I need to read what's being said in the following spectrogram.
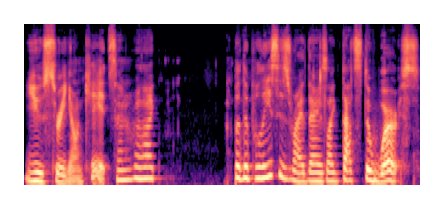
You three young kids." And we're like, "But the police is right there." It's like that's the worst.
